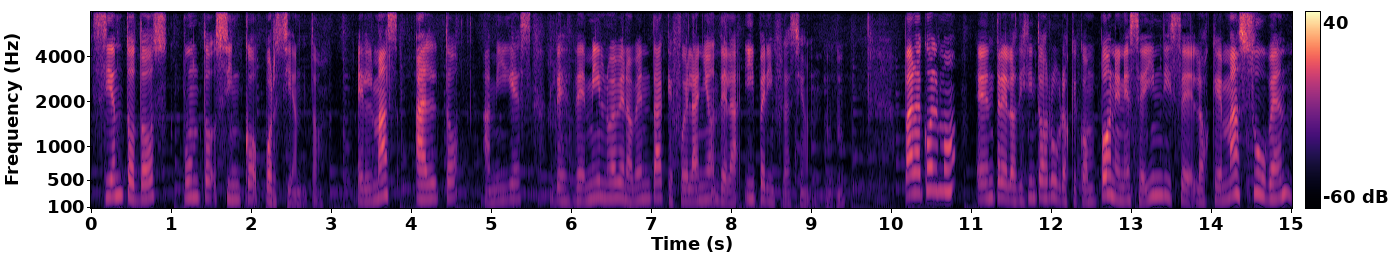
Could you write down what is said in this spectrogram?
102.5% el más alto, amigues, desde 1990, que fue el año de la hiperinflación. Para colmo, entre los distintos rubros que componen ese índice, los que más suben,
